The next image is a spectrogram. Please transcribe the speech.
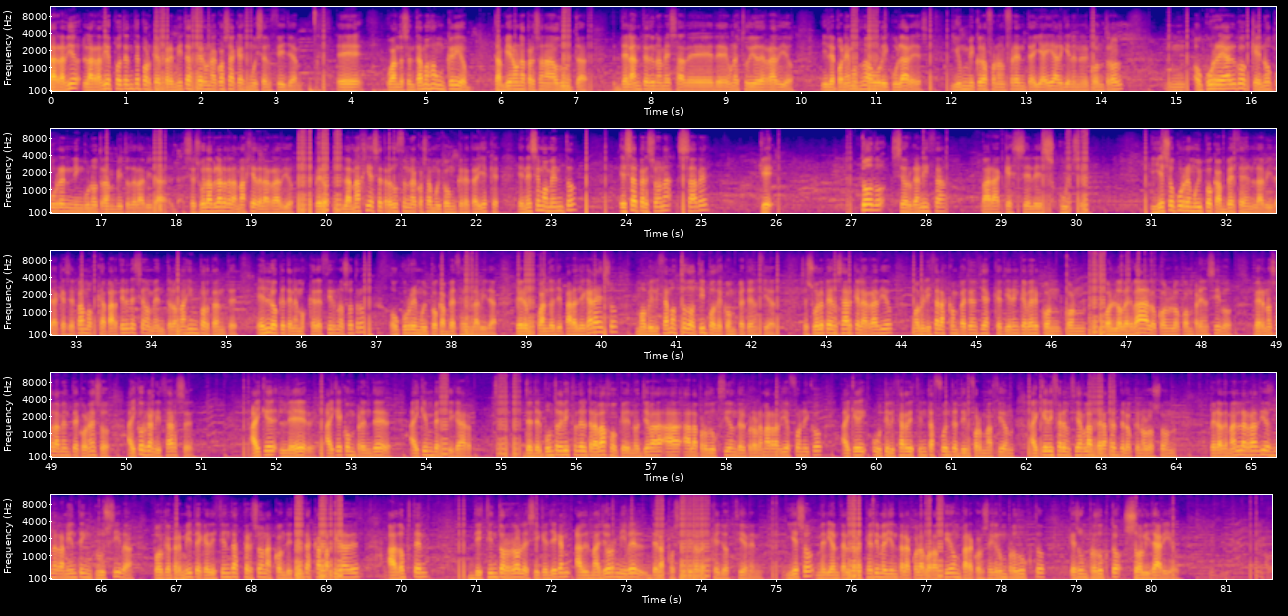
La radio, la radio es potente porque permite hacer una cosa que es muy sencilla. Eh, cuando sentamos a un crío, también a una persona adulta, delante de una mesa de, un estudio de radio y le ponemos unos auriculares y un micrófono enfrente y hay alguien en el control, mm, ocurre algo que no ocurre en ningún otro ámbito de la vida. Se suele hablar de la magia de la radio, pero la magia se traduce en una cosa muy concreta y es que en ese momento esa persona sabe que todo se organiza para que se le escuche. Y eso ocurre muy pocas veces en la vida, que sepamos que a partir de ese momento lo más importante es lo que tenemos que decir nosotros, ocurre muy pocas veces en la vida. Pero cuando, para llegar a eso movilizamos todo tipo de competencias. Se suele pensar que la radio moviliza las competencias que tienen que ver con, con lo verbal o con lo comprensivo, pero no solamente con eso, hay que organizarse, hay que leer, hay que comprender, hay que investigar. Desde el punto de vista del trabajo que nos lleva a, la producción del programa radiofónico, hay que utilizar distintas fuentes de información, hay que diferenciar las veraces de lo que no lo son. Pero además la radio es una herramienta inclusiva, porque permite que distintas personas con distintas capacidades adopten distintos roles y que lleguen al mayor nivel de las posibilidades que ellos tienen. Y eso mediante el respeto y mediante la colaboración para conseguir un producto que es un producto solidario.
